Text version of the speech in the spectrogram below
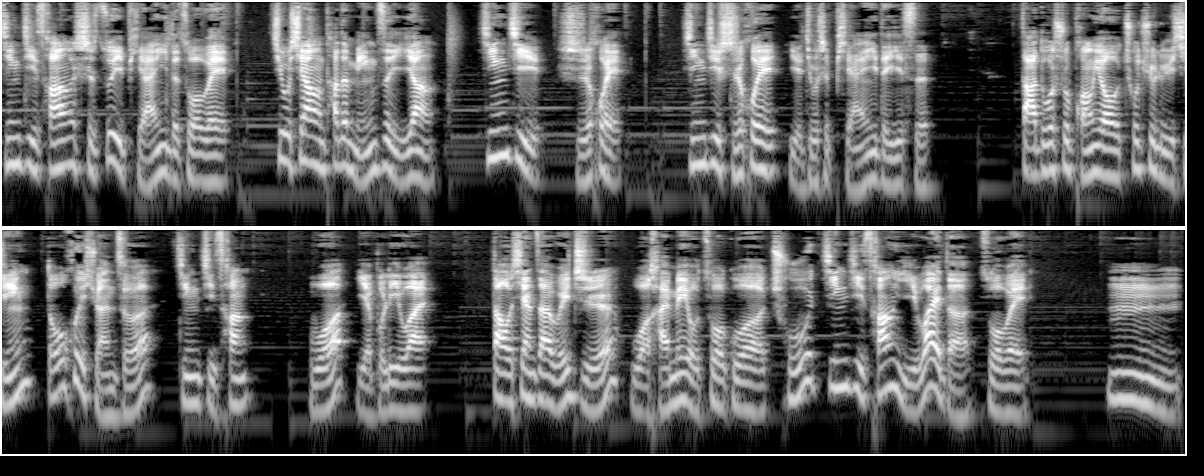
经济舱是最便宜的座位，就像它的名字一样，经济实惠。经济实惠也就是便宜的意思。大多数朋友出去旅行都会选择经济舱，我也不例外。到现在为止，我还没有坐过除经济舱以外的座位。嗯，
